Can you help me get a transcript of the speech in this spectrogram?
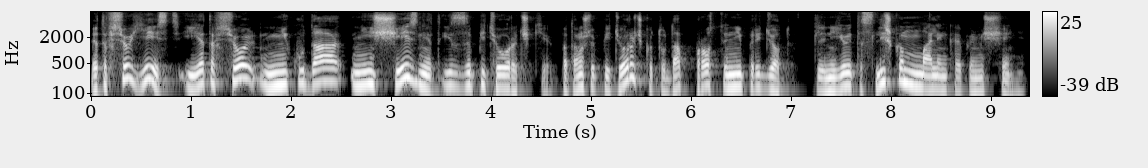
Это все есть, и это все никуда не исчезнет из-за пятерочки, потому что пятерочка туда просто не придет. Для нее это слишком маленькое помещение.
